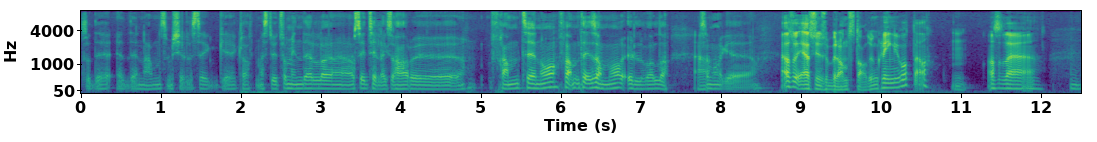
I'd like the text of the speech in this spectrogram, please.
så det er det navnet som skiller seg eh, klart mest ut for min del. Eh, Og så I tillegg så har du fram til nå, fram til i sommer, Ullevål, da. Ja. Som òg er Altså, jeg syns jo Brann stadion klinger godt, jeg, da. Mm. Altså det mm.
